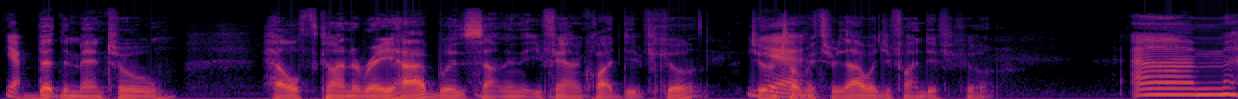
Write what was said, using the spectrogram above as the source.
Yeah. But the mental health kind of rehab was something that you found quite difficult. Do you want to talk me through that? What did you find difficult? Um,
